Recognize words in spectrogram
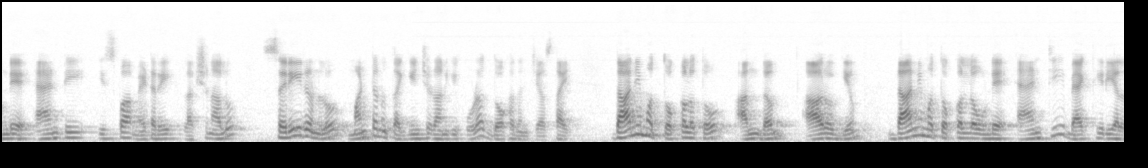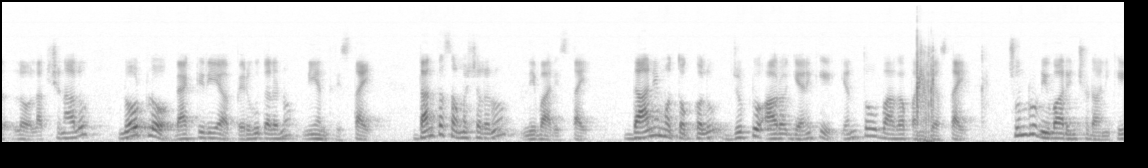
ఉండే యాంటీ ఇస్పామెటరీ లక్షణాలు శరీరంలో మంటను తగ్గించడానికి కూడా దోహదం చేస్తాయి. దానిమ్మ తొక్కలతో అందం ఆరోగ్యం దానిమ్మ తొక్కల్లో ఉండే యాంటీ బ్యాక్టీరియల్లో లక్షణాలు నోట్లో బ్యాక్టీరియా పెరుగుదలను నియంత్రిస్తాయి దంత సమస్యలను నివారిస్తాయి. దానిమ్మ తొక్కలు జుట్టు ఆరోగ్యానికి ఎంతో బాగా పనిచేస్తాయి. చుండ్రు నివారించడానికి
